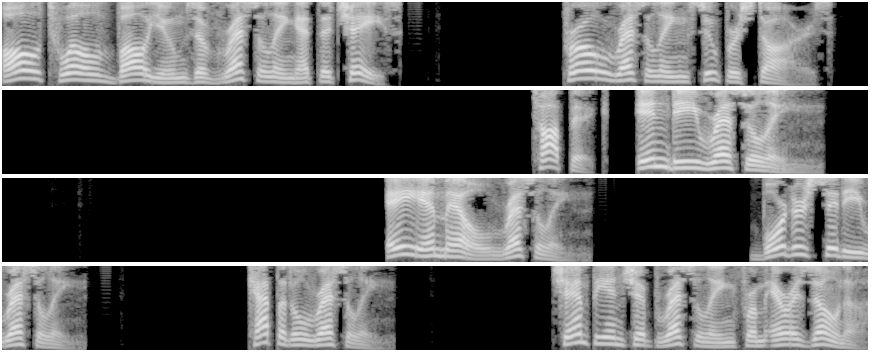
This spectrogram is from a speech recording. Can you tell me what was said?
All 12 volumes of Wrestling at the Chase. Pro Wrestling Superstars. Topic: Indie Wrestling. AML Wrestling. Border City Wrestling. Capital Wrestling. Championship Wrestling from Arizona.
